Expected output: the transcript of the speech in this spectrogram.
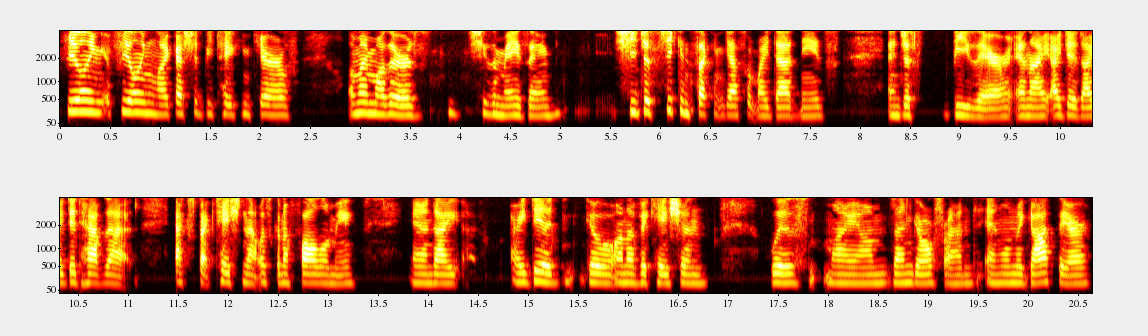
Feeling feeling like I should be taken care of. Uh, My mother is she's amazing. She just she can second guess what my dad needs and just be there. And I, I did. I did have that expectation that was gonna follow me. And I I did go on a vacation with my um, then girlfriend. And when we got there,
